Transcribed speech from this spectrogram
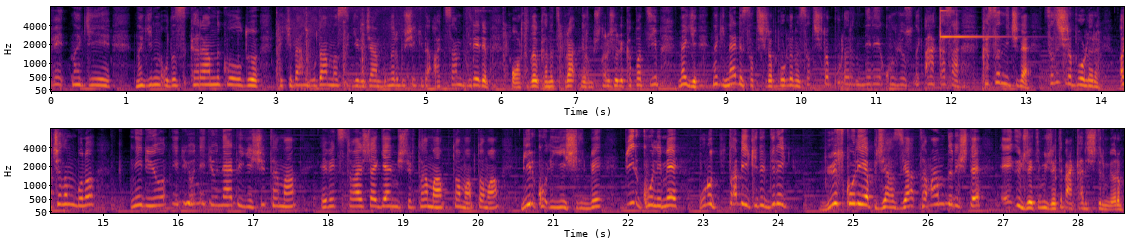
Evet Nagi. Nagi'nin odası karanlık oldu. Peki ben buradan nasıl gireceğim? Bunları bu şekilde açsam girerim. Ortada kanıt bırakmayalım. Şunları şöyle kapatayım. Nagi, Nagi nerede satış raporlarını? Satış raporlarını nereye koyuyorsun? Aa kasa. Kasanın içine. Satış raporları. Açalım bunu. Ne diyor? Ne diyor? Ne diyor? Nerede yeşil? Tamam. Evet siparişler gelmiştir. Tamam, tamam, tamam. Bir koli yeşil mi? Bir koli mi? Bunu tabii ki de direkt 100 koli yapacağız ya. Tamamdır işte. E, ücreti ücreti ben karıştırmıyorum.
